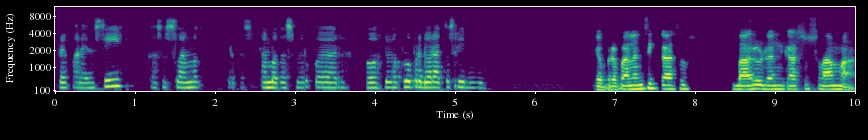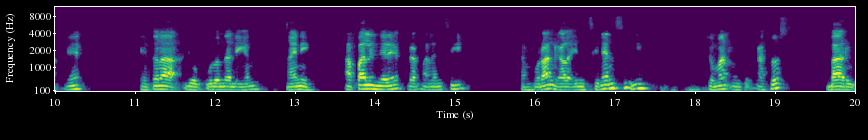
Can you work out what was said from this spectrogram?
Prevalensi kasus lama per kasus, tambah kasus baru per oh 20 per 200 ribu. Ya, prevalensi kasus baru dan kasus lama ya. Itulah 20 tadi kan. Nah, ini apalin jadi prevalensi campuran kalau insidensi cuman untuk kasus baru.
